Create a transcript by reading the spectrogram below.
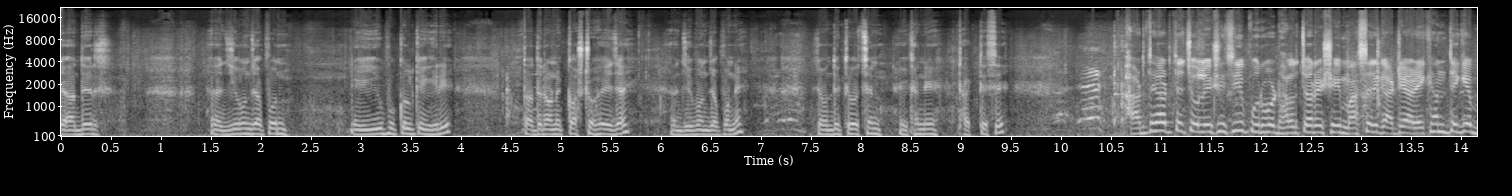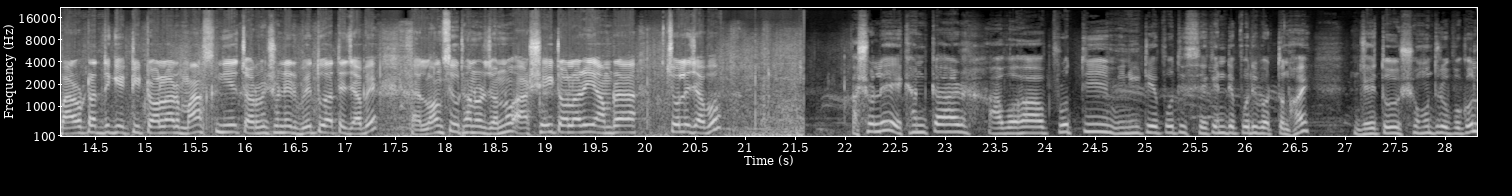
যাদের জীবনযাপন এই উপকূলকে ঘিরে তাদের অনেক কষ্ট হয়ে যায় জীবনযাপনে। যেমন দেখতে পাচ্ছেন, এখানে থাকতেছে হাঁটতে হাঁটতে চলে এসেছি পূর্ব ঢালচরে সেই মাছের ঘাটে। আর এখান থেকে বারোটার দিকে একটি ট্রলার মাছ নিয়ে চরভেশনের বেতুয়াতে যাবে লঞ্চে উঠানোর জন্য। আর সেই ট্রলারেই আমরা চলে যাব। আসলে এখানকার আবহাওয়া প্রতি মিনিটে, প্রতি সেকেন্ডে পরিবর্তন হয়, যেহেতু সমুদ্র উপকূল।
